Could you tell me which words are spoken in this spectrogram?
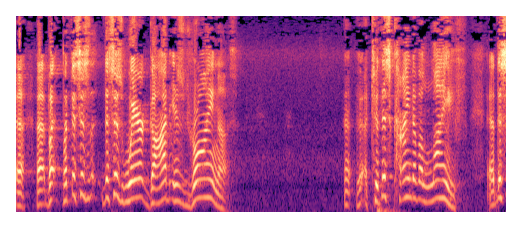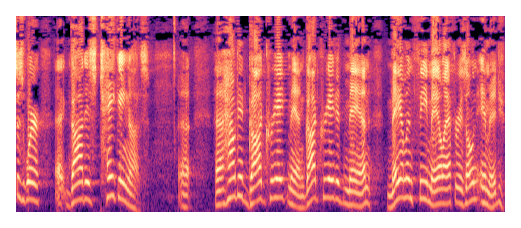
Uh, uh, but but this, is, this is where God is drawing us. Uh, uh to this kind of a life. Uh, this is where uh, God is taking us. Uh, uh, how did God create man? God created man, male and female, after his own image,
